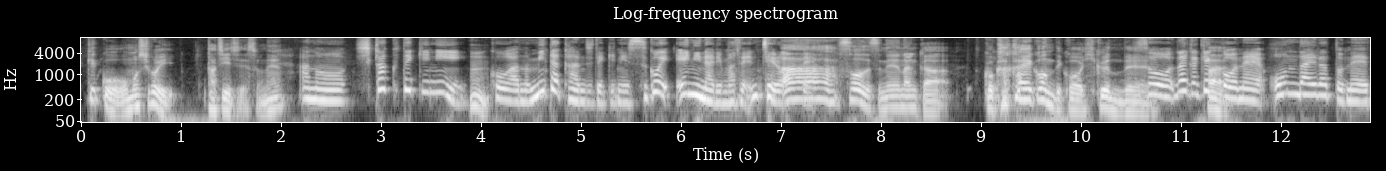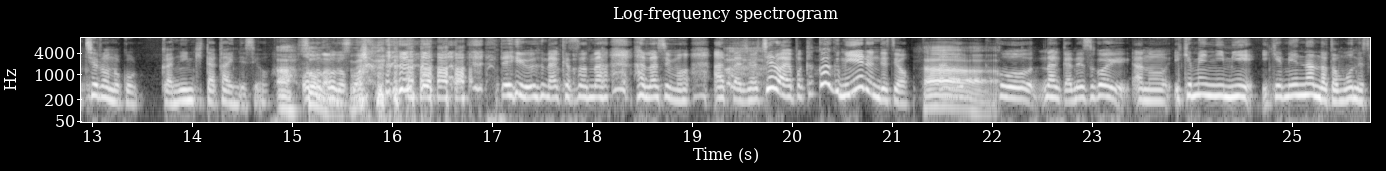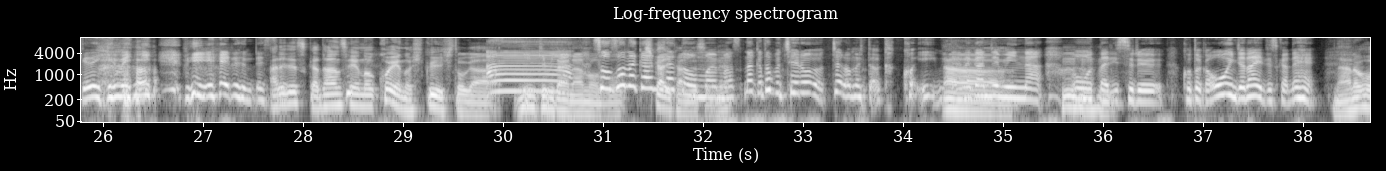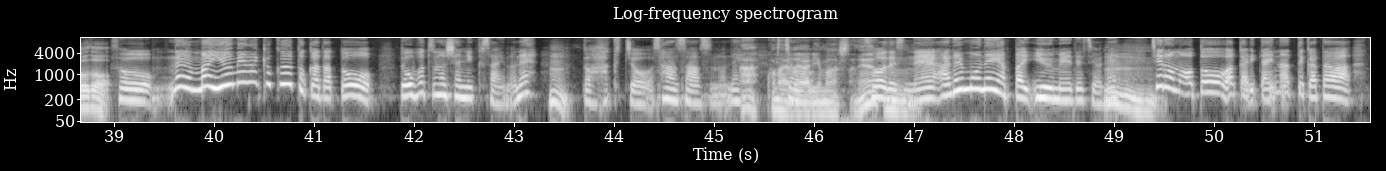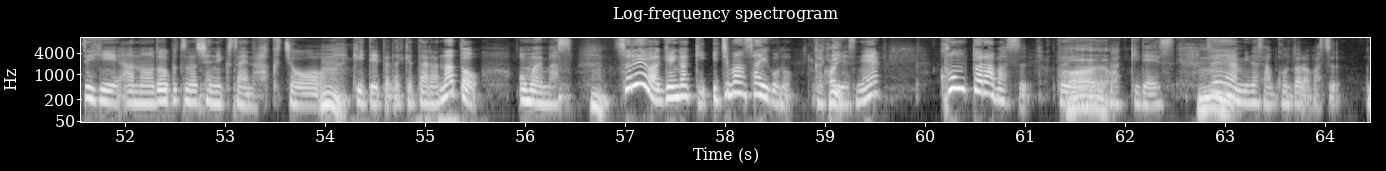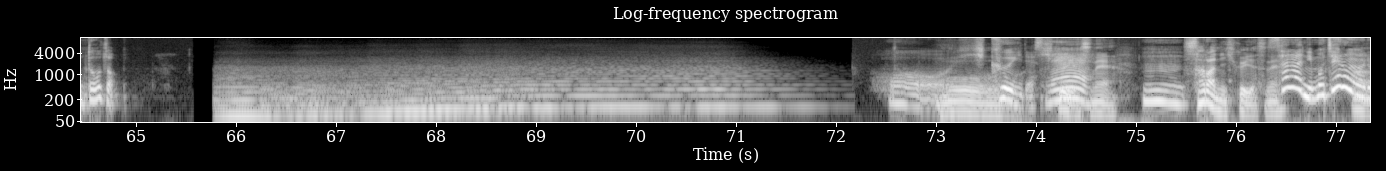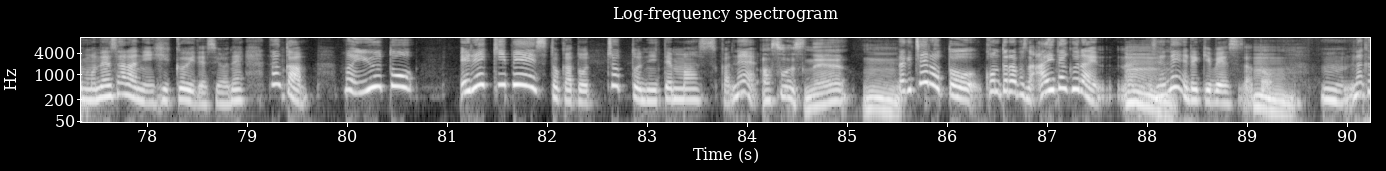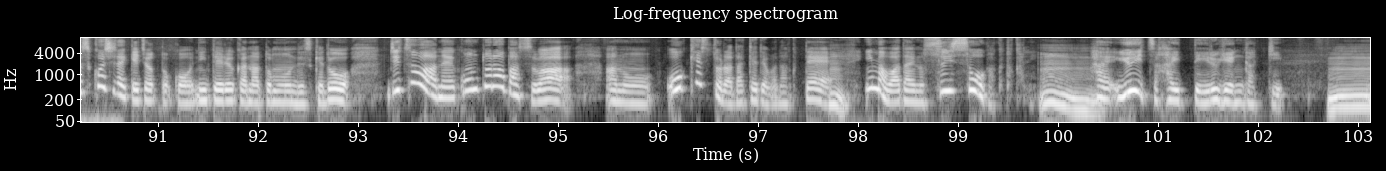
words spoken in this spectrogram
結構面白い立ち位置ですよね。あの視覚的に、うんこうあの見た感じ的にすごい絵になりませんチェロって。ああ、そうですね。なんか、こう抱え込んでこう弾くんで。そうなんか結構ね、音大だとねチェロの子が人気高いんですよ。あ、そうなんですね。っていうなんかそんな話もあったりします。チェロはやっぱかっこよく見えるんですよ。あーのこうなんかねすごいあのイケメンに見えイケメンなんだと思うんですけどイケメンに 見えるんです。あれですか、男性の声の低い人が人気みたいなののそうそんな感じだと思いますなんか多分チェロチェロの人はかっこいいみたいな感じでみんな思ったりすることが多いんじゃないですかね。なるほど。そうねまあ有名な曲とかだと動物の謝肉祭のねうん。と白鳥サンサンスのねあ、この間やりましたね。そうですね、あれもねやっぱり有名ですよね、うん。チェロの音を分かりたいなって方はぜひあの動物の謝肉祭の白鳥をうん。聞いていただけたらなと思います、うん。それでは弦楽器一番最後の楽器ですね、コントラバスという楽器です、うん。それでは皆さんコントラバスどうぞ低いですね低いですね。うん、さらに低いですね。さらにもうチェロよりもね、さらに低いですよね。なんかまあ言うとエレキベースとかとちょっと似てますかね。あ、そうですね。うん。だけどチェロとコントラバスの間ぐらいなんですよね、エレキベースだと。ううんん、なんか少しだけちょっとこう似てるかなと思うんですけど実はねコントラバスはあのオーケストラだけではなくて、うん今話題の吹奏楽とかに、うん。はい、唯一入っている弦楽器うん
